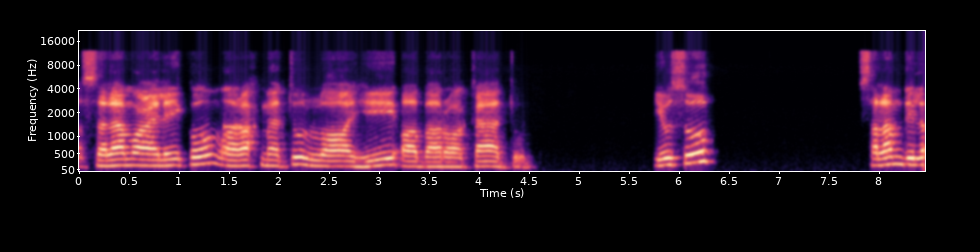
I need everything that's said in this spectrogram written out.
আসসালামু আলাইকুম রাহমাতুল্লাহি ইউসুফ, সালাম দিল।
